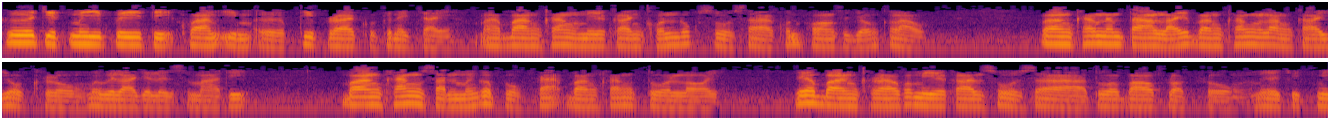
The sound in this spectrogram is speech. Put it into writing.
คือจิตมีปีติความอิ่มเอิบที่ปรากฏขึ้นในใจ มาบางครั้งมีการขนลุกสู่ซาขนพองสยองกล่าว บางครั้งน้ำตาไหลบางครั้งร่างกายโยกโคลงเมื่อเวลาเจริญสมาธิ บางครั้งสั่นเหมือนก็ปลุกพระบางครั้งตัวลอยเรียบางคราวก็มีอาการสู้ซาตัวเบาปลอดโปร่งเมื่อจิตมี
